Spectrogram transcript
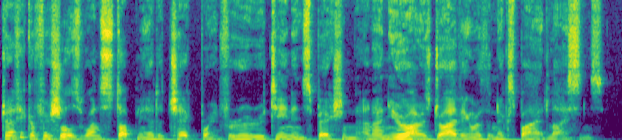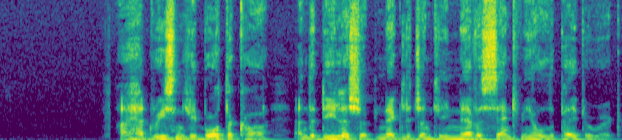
Traffic officials once stopped me at a checkpoint for a routine inspection, and I knew I was driving with an expired license. I had recently bought the car, and the dealership negligently never sent me all the paperwork.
